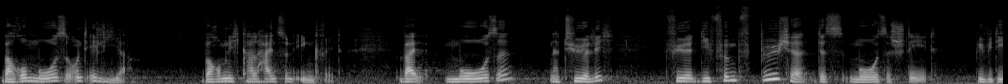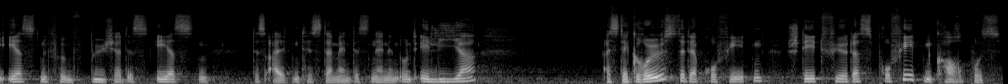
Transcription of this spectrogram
Warum Mose und Elia? Warum nicht Karl-Heinz und Ingrid? Weil Mose natürlich für die fünf Bücher des Mose steht, wie wir die ersten fünf Bücher des ersten des Alten Testamentes nennen. Und Elia als der größte der Propheten steht für das Prophetenkorpus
